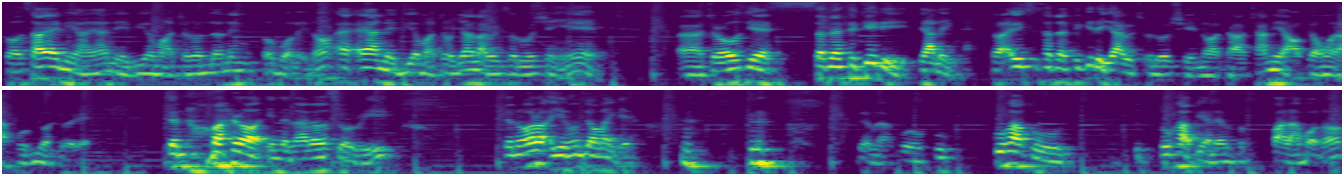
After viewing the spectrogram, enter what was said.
ဆိုတော့စားရနေရာရနေပြီးတော့မှကျွန်တော် learning လုပ်ပေါ့လေနော်အဲအဲ့ရနေပြီးတော့မှကျွန်တော်ရလာပြီဆိုလို့ရှိရင်အဲကျွန်တော်တို့ရဲ့ certificate တွေရလိမ့်မယ်အဲ့အဲ့ certificate တွေရပြီဆိုလို့ရှိရင်တော့ဒါချားနေရာကိုပြောင်းလာပို့ပြီးတော့လွယ်တယ်ကျွန်တော်ကတော့ in the another story ကျွန်တော်ကတော့အရင်ဆုံးပြောင်းလိုက်တယ် တယ်မလားကိုကိုကိုဟာကိုဒုက္ခပြလဲပါတာပေါ့နော်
